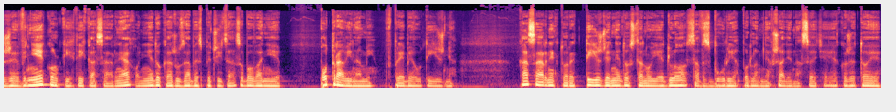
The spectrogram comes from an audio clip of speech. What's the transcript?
že v niekoľkých tých kasárniach oni nedokážu zabezpečiť zásobovanie potravinami v priebehu týždňa. Kasárne, ktoré týždeň nedostanú jedlo, sa vzbúria podľa mňa všade na svete. Akože to je,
